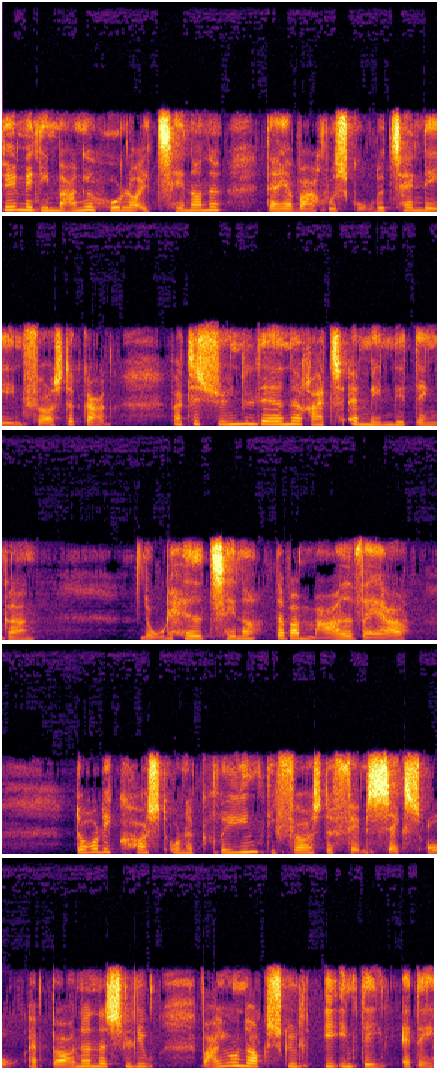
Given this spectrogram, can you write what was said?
Det med de mange huller i tænderne, da jeg var hos skoletandlægen første gang, var tilsyneladende ret almindeligt dengang. Nogle havde tænder, der var meget værre. Dårlig kost under krigen de første 5-6 år af børnenes liv var jo nok skyld i en del af det.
